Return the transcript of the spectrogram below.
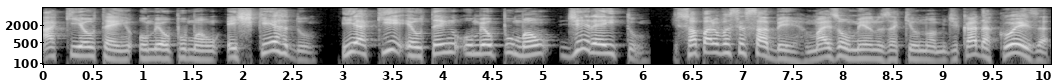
aqui eu tenho o meu pulmão esquerdo e aqui eu tenho o meu pulmão direito. E só para você saber mais ou menos aqui o nome de cada coisa,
